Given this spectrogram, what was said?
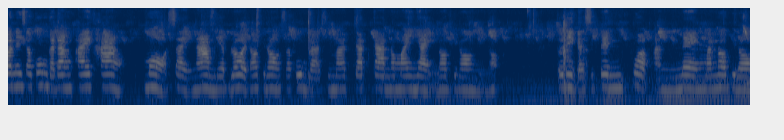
อนนี้สกุ้งกระดังไพ่ข้างหม้อใส่น้ำเรียบร้อยเนาะพี่น้องสะกุ้งกระสิมาจัดการหน่อไม้ใหญ่เนาะพี่น้องนี่เนาะตัวนี้ก็สิเป็นพวกอันแมงมันเนาะพี่น้อง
